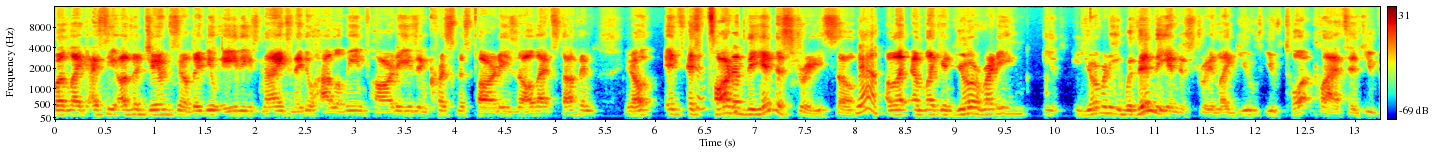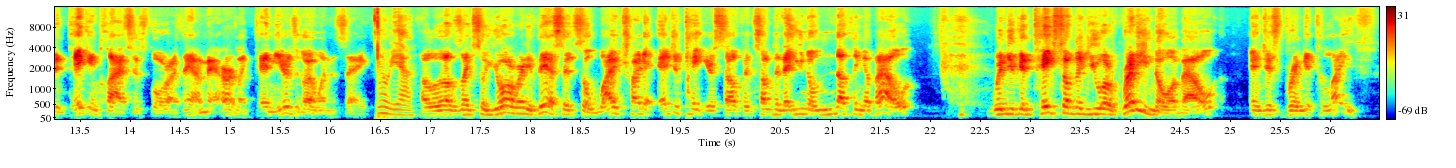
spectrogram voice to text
but like I see other gyms, you know, they do 80s nights and they do Halloween parties and Christmas parties and all that stuff. And you know, it's it's part of the industry. So yeah, I'm like, I'm like, and you're already you're already within the industry. Like you've you've taught classes, you've been taking classes for. I think I met her like 10 years ago. I want to say. Oh yeah. I was, I was like, so you're already there. So, so why try to educate yourself in something that you know nothing about when you can take something you already know about and just bring it to life?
